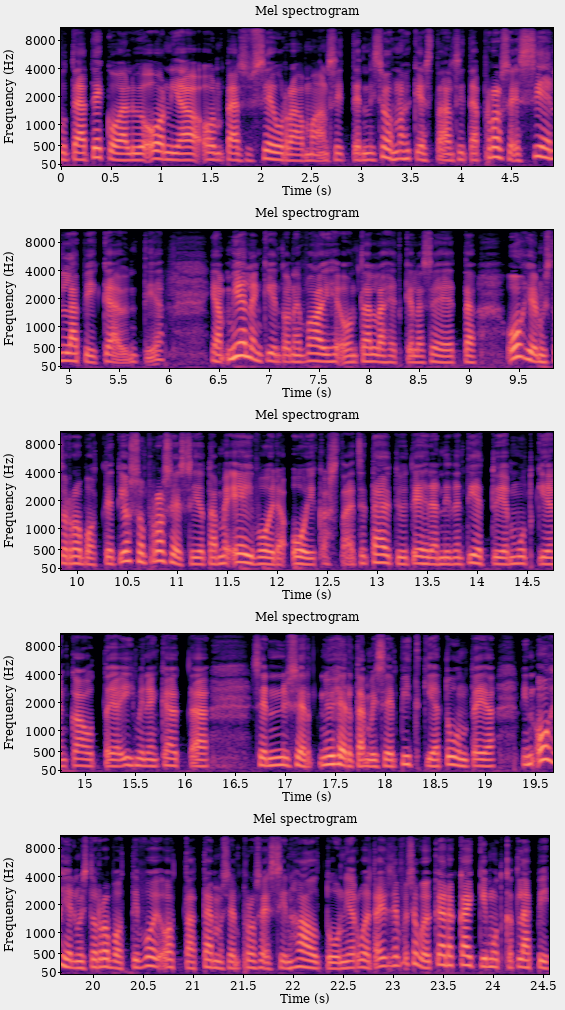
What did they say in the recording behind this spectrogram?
kun tämä tekoäly on ja on päässyt seuraamaan sitten, niin se on oikeastaan sitä prosessien läpikäyntiä. Ja mielenkiintoinen vaihe on tällä hetkellä se, että ohjelmistorobotti, että jos on prosessi, jota me ei voida oikasta, että se täytyy tehdä niiden tiettyjen mutkien kautta ja ihminen käyttää sen nyhertämiseen pitkiä tunteja, niin ohjelmistorobotti voi ottaa tämmöisen prosessin haltuun ja ruveta, se voi käydä kaikki mutkat läpi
